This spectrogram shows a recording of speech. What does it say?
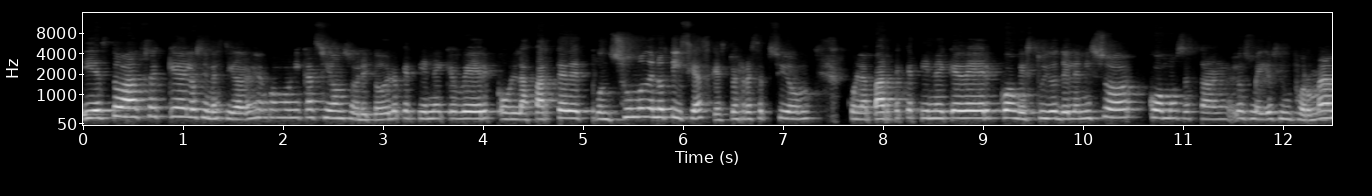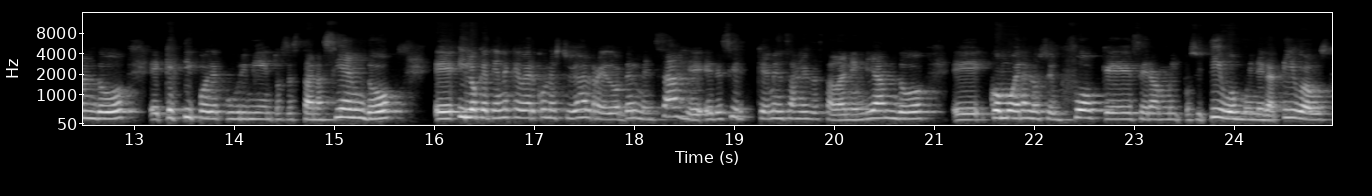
Y esto hace que los investigadores en comunicación, sobre todo lo que tiene que ver con la parte de consumo de noticias, que esto es recepción, con la parte que tiene que ver con estudios del emisor, cómo se están los medios informando, eh, qué tipo de cubrimientos están haciendo, eh, y lo que tiene que ver con estudios alrededor del mensaje, es decir, qué mensajes estaban enviando, eh, cómo eran los enfoques, eran muy positivos, muy negativos,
